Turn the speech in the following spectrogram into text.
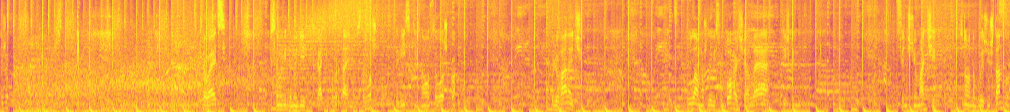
дуже Кравець самовіддано діє в підкаті, повертає м'яч Савошку. Завійський, знову Савошко. Полюганич. Була можливість у Богача, але трішки в сьогоднішньому матчі знову на ближню штангу.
